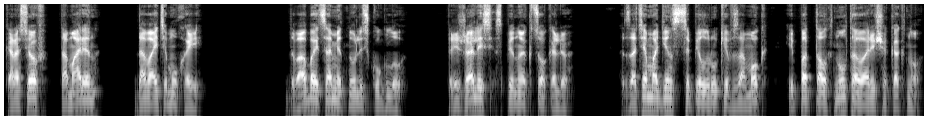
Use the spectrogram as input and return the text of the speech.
Карасев, Тамарин, давайте мухой. Два бойца метнулись к углу. Прижались спиной к цоколю. Затем один сцепил руки в замок и подтолкнул товарища к окну.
